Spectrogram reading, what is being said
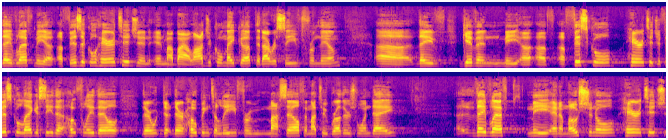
They've left me a, a physical heritage and my biological makeup that I received from them. Uh, they've given me a, a, a, fiscal heritage, a fiscal legacy that hopefully they'll, they're, they're hoping to leave for myself and my two brothers one day. They've left me an emotional heritage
